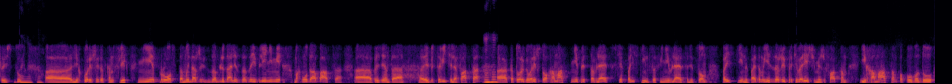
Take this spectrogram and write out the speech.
То есть тут э, легко решить этот конфликт непросто. Мы даже наблюдали за заявлениями Махмуда Аббаса, э, президента и представителя ФАТХа, угу. э, который говорит, что Хамас не представляет всех палестинцев и не является лицом Палестины. Поэтому есть даже и противоречия между ФАТХом и Хамасом по поводу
